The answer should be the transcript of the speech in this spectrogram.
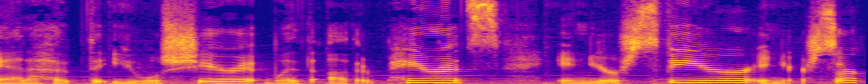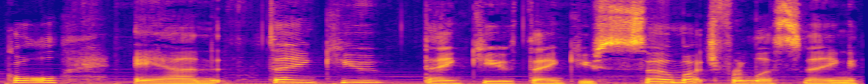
and I hope that you will share it with other parents in your sphere, in your circle. And thank you, thank you, thank you so much for listening.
